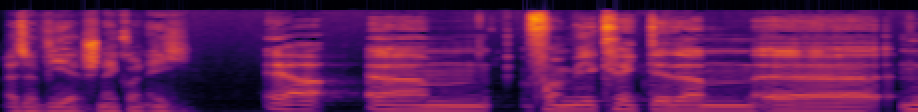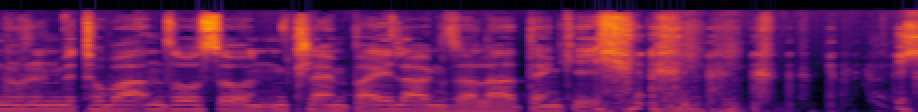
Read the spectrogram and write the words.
Also wir, Schneck und ich. Ja, ähm, von mir kriegt ihr dann äh, Nudeln mit Tomatensauce und einen kleinen Beilagensalat, denke ich. Ich,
